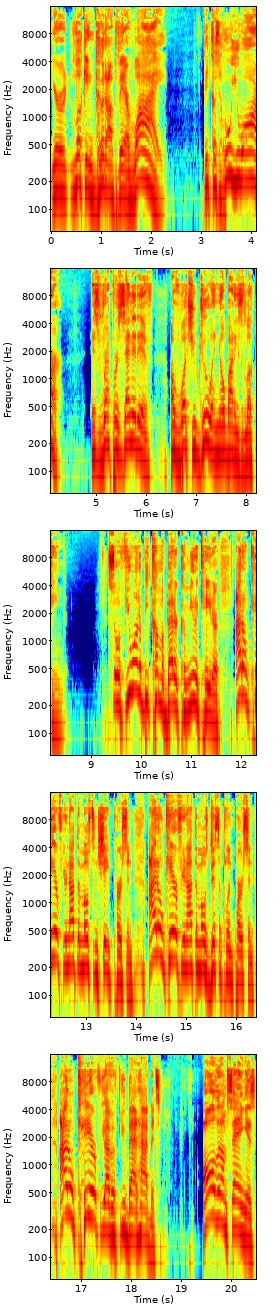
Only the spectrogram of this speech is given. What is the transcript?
you're looking good up there. Why? Because who you are is representative of what you do and nobody's looking. So if you want to become a better communicator, I don't care if you're not the most in shape person. I don't care if you're not the most disciplined person. I don't care if you have a few bad habits. All that I'm saying is,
